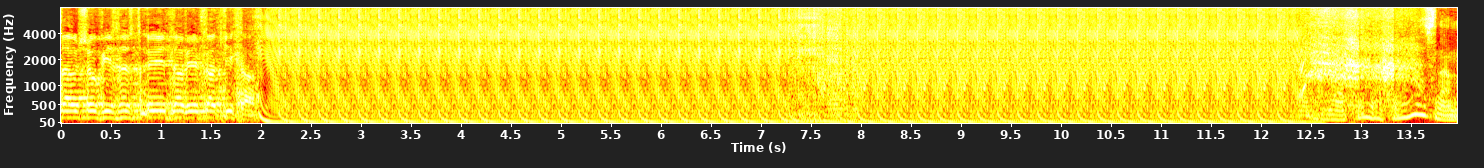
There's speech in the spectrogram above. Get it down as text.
Cały show biznes to jedna wielka kicha. Nie znam.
